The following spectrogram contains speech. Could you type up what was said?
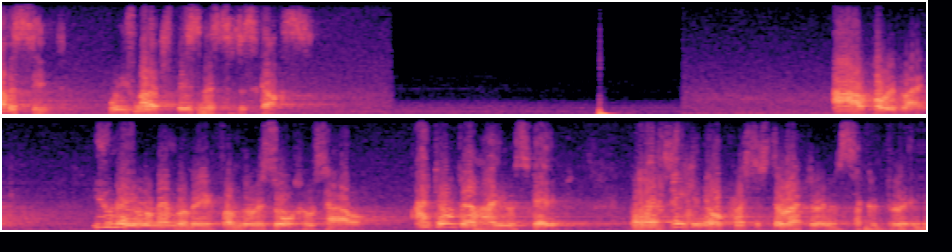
Have a seat. We've much business to discuss. Ah, Polyblank. You may remember me from the resort hotel. I don't know how you escaped, but I've taken your precious director and secretary.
